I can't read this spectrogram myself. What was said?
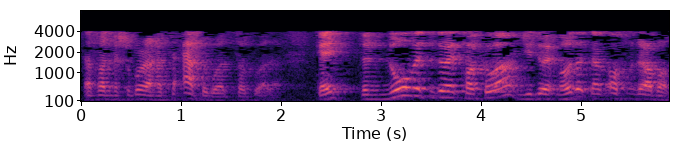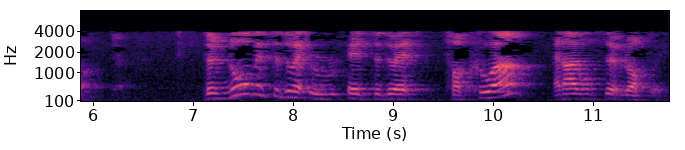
That's why the Mishnah Berurah has to add the word takua there. Okay? The norm is to do it takua, you do it mahuduk, that's also midrabon. Yeah. The norm is to do it is to do it takua, and I want to do it rofui.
